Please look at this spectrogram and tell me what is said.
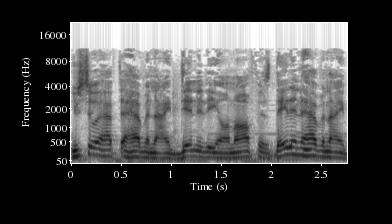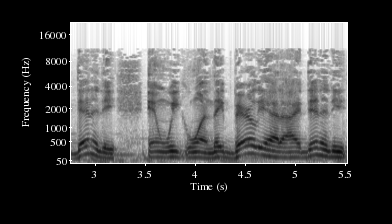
You still have to have an identity on offense. They didn't have an identity in week one. They barely had an identity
